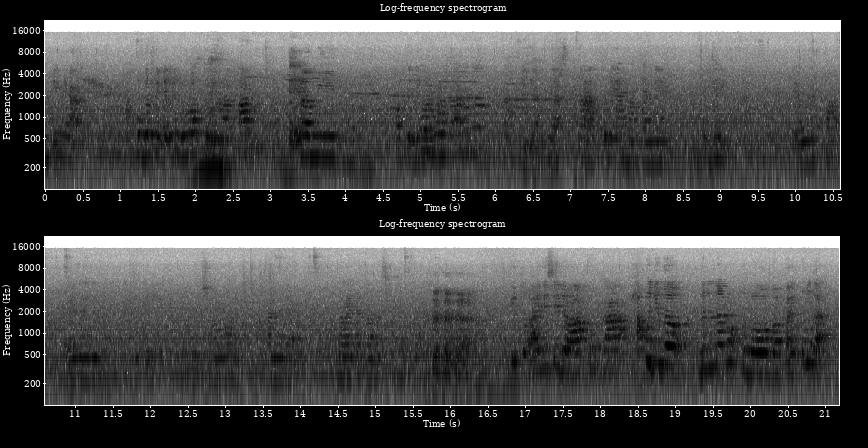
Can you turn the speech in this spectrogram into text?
Mungkin ya aku berpikirnya dulu waktu dimakan amin waktu dimakan kan Iya. nggak teratur ya makannya. Jadi ya udah pak doain aja banyak rezekinya. Insya Allah akan ada malaikat terus itu aja sih doaku kak. Aku juga bener waktu bawa bapak itu nggak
